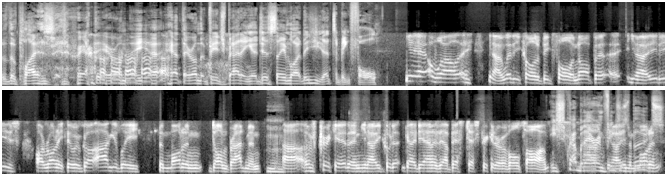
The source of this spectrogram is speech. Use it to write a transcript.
of the players that are out there on the uh, out there on the pitch batting. It just seemed like that's a big fall. Yeah, well, uh, you know, whether you call it a big fall or not, but, uh, you know, it is ironic that we've got arguably the modern Don Bradman uh, of cricket, and, you know, he could go down as our best test cricketer of all time. He's scrubbing Aaron you know, Finch's in the boots.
